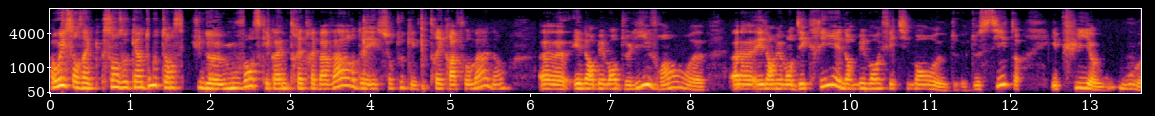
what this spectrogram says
Ah oui, sans, aucun doute. Hein. C'est une mouvance qui est quand même très très bavarde et surtout qui est très graphomane. Hein. Euh, énormément de livres, hein, énormément d'écrits, énormément effectivement de, sites, et puis où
